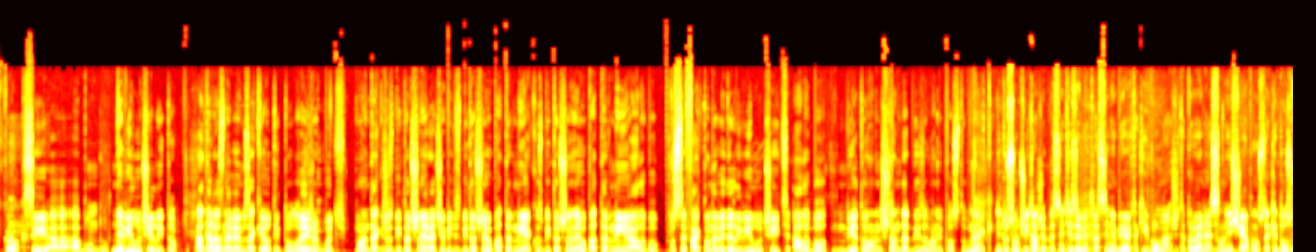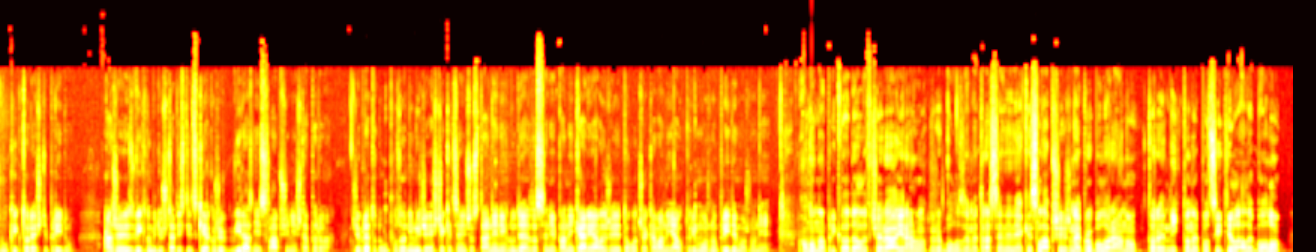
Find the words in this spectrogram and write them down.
kroxy a, a bundu. Nevylúčili to. A teraz ale- neviem z akého titulu, hej, že buď len tak, že zbytočne, radšej byť zbytočne opatrný ako zbytočne neopatrný, alebo proste fakt to nevedeli vylúčiť, alebo je to len štandardizovaný postup nejaký. Nie, tu som čítal, že presne tie zemetrasenia bývajú v takých vlnách, že tá prvá Mhm. je najsilnejšia a potom sú také dozvuky, ktoré ešte prídu. A že zvyknú byť už štatisticky akože výrazne slabšie než tá prvá. Čiže preto to upozornili, že ešte keď sa niečo stane, nech ľudia zase nepanikária, ale že je to očakávaný jav, ktorý možno príde, možno nie. Ono napríklad ale včera aj ráno, že bolo zemetrasenie nejaké slabšie, že najprv bolo ráno, ktoré nikto nepocítil, ale bolo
